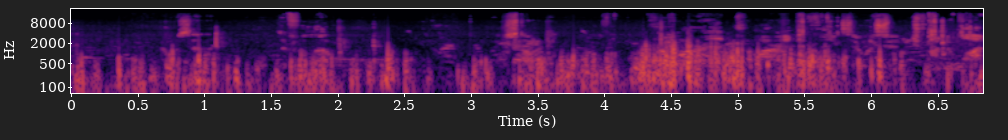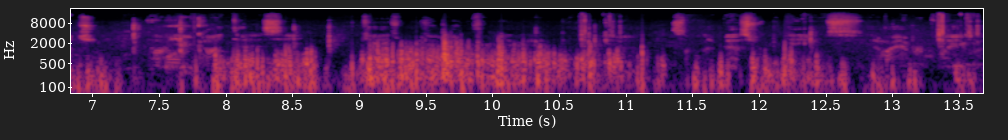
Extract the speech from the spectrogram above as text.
that was at a whole different level. You know, started. From our end, from our end of things, it was so much fun to watch the whole contest. And games were coming for you. And, uh, some of the best games you know I ever played with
